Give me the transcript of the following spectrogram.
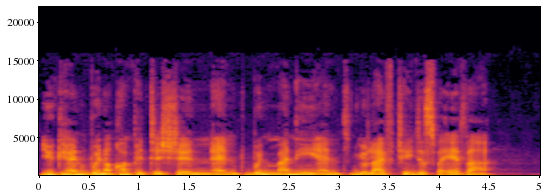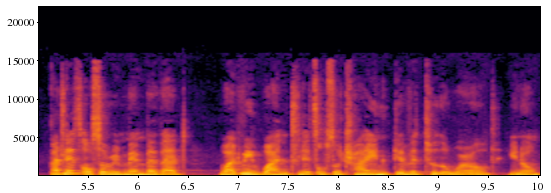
You can win a competition and win money and your life changes forever. But let's also remember that what we want, let's also try and give it to the world, you know?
